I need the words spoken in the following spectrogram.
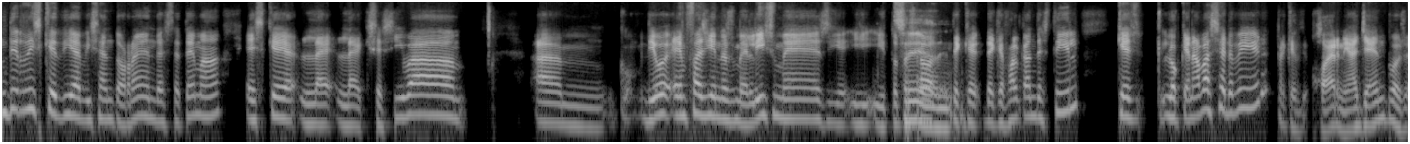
un risc que dia Vicent Torrent d'aquest tema és que la- l'excessiva um, diu èmfasi en els melismes i, i, i tot Sí, això de, que, de que fa el cant d'estil, que és el que anava a servir, perquè, joder, n'hi ha gent, pues,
